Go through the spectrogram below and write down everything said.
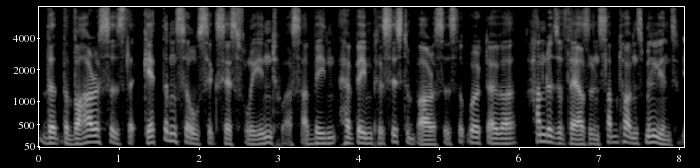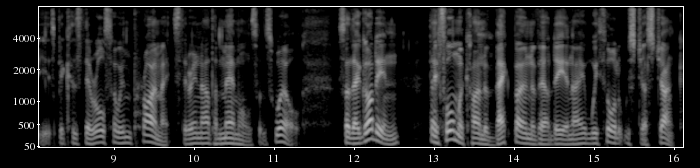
that the viruses that get themselves successfully into us have been, have been persistent viruses that worked over hundreds of thousands, sometimes millions of years, because they're also in primates, they're in other mammals as well. So they got in, they form a kind of backbone of our DNA, and we thought it was just junk.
